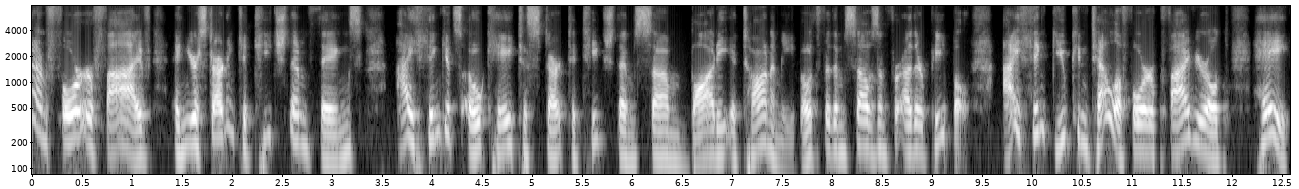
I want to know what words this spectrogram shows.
around four or five and you're starting to teach them things, I think it's okay to start to teach them some body autonomy, both for themselves and for other people. I think you can tell a four or five year old, hey,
